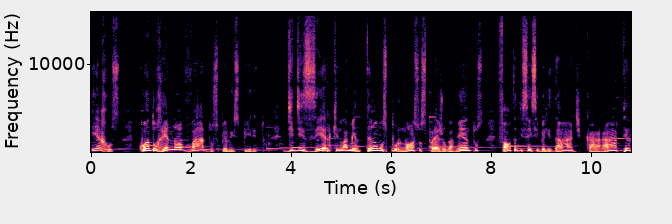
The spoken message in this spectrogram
erros quando renovados pelo Espírito, de dizer que lamentamos por nossos pré-julgamentos, falta de sensibilidade, caráter,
